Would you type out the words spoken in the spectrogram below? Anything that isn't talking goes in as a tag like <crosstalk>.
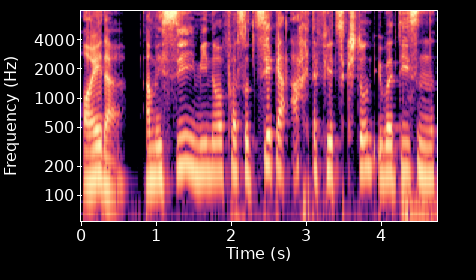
Alter, amüsiere ich mich noch vor so circa 48 Stunden über diesen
